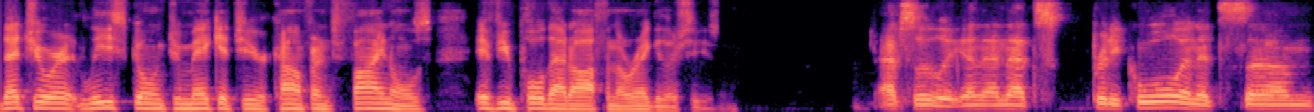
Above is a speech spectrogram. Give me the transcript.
that you are at least going to make it to your conference finals if you pull that off in the regular season. Absolutely. And and that's pretty cool. And it's um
